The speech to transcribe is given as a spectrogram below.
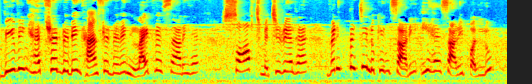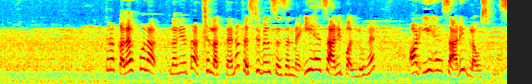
वीविंग है thread weaving hand thread weaving light weight sari है सॉफ्ट मटेरियल है वेरी पिची लुकिंग साड़ी, ये है साड़ी पल्लू। थोड़ा कलरफुल लगे तो अच्छा लगता है ना फेस्टिवल सीज़न में। ये है साड़ी पल्लू है और ये है sari blouse piece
